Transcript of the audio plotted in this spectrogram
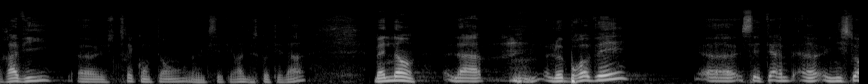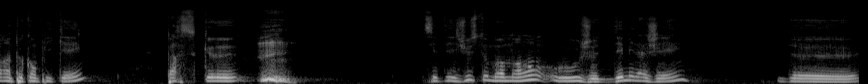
ravi, euh, je suis très content, etc. de ce côté-là. Maintenant, la, le brevet euh, c'était une histoire un peu compliquée parce que c'était juste au moment où je déménageais de,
